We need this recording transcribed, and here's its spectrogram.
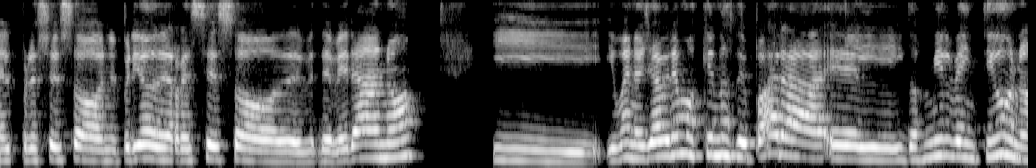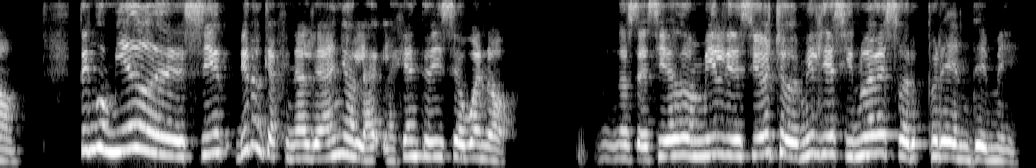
el proceso, en el periodo de receso de, de verano y, bueno, ya veremos qué nos depara el 2021. Tengo miedo de decir, vieron que a final de año la, gente dice, bueno, no sé si es 2018, 2019, sorpréndeme.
